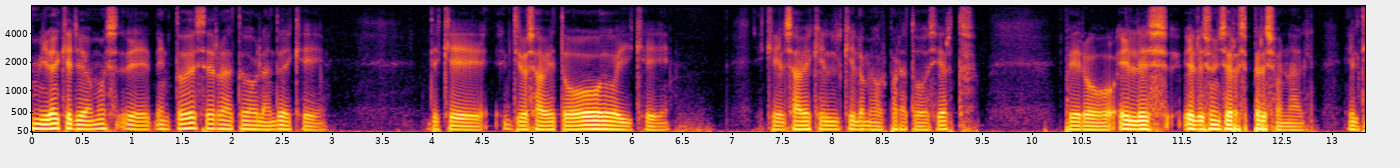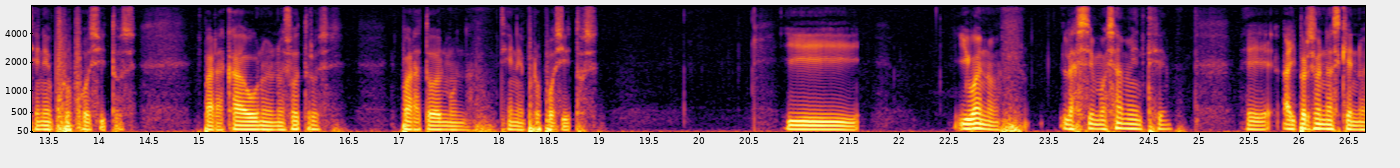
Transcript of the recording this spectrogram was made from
Mira que llevamos eh, en todo ese rato hablando de que, de que Dios sabe todo y que que Él sabe que, él, que es lo mejor para todos, ¿cierto? Pero Él es, él es un ser personal, Él tiene propósitos para cada uno de nosotros, para todo el mundo, tiene propósitos. Y, y bueno, lastimosamente eh, hay personas que no,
